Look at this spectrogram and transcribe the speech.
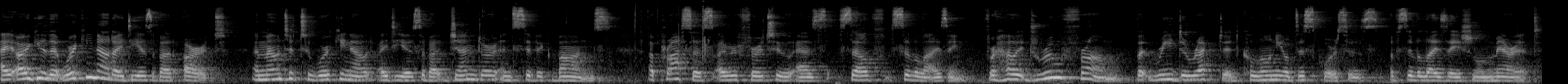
I argue that working out ideas about art amounted to working out ideas about gender and civic bonds, a process I refer to as self civilizing, for how it drew from but redirected colonial discourses of civilizational merit.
